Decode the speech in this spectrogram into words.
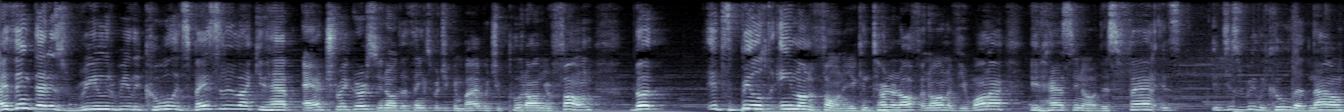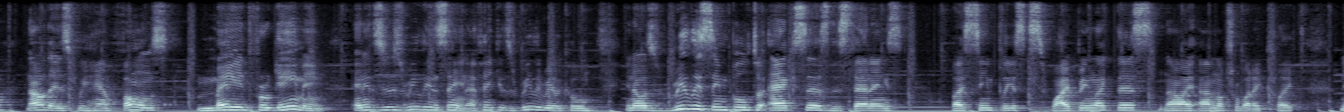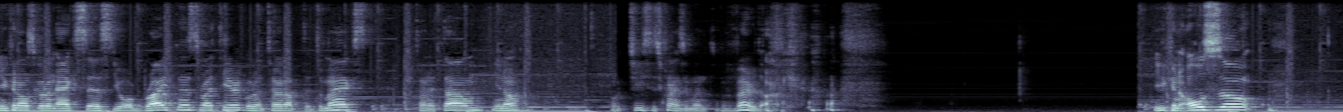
I think that is really, really cool. It's basically like you have air triggers, you know, the things which you can buy, which you put on your phone, but it's built in on the phone. You can turn it off and on if you wanna. It has, you know, this fan. It's it's just really cool that now nowadays we have phones made for gaming and it's just really insane. I think it's really really cool. You know, it's really simple to access the settings by simply swiping like this. Now I, I'm not sure what I clicked. You can also go and access your brightness right here. Go and turn up to, to max, turn it down, you know. Oh, Jesus Christ, it went very dark. you can also,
